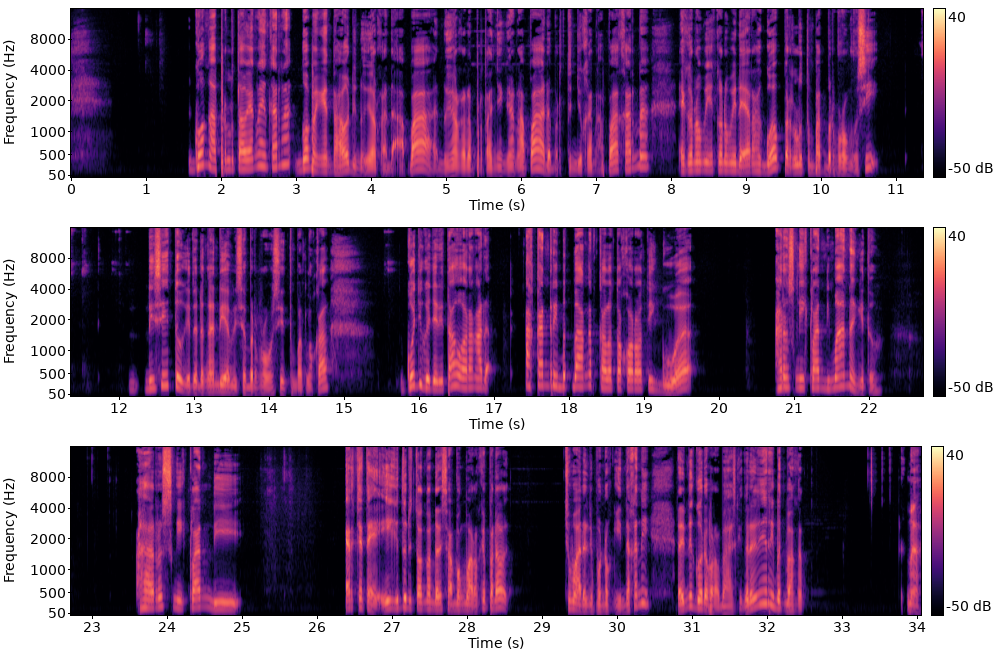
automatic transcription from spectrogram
gue nggak perlu tahu yang lain karena gue pengen tahu di New York ada apa, New York ada pertandingan apa, ada pertunjukan apa. Karena ekonomi ekonomi daerah gue perlu tempat berpromosi di situ gitu. Dengan dia bisa berpromosi di tempat lokal, gue juga jadi tahu orang ada akan ribet banget kalau toko roti gue harus ngiklan di mana gitu, harus ngiklan di RCTI gitu ditonton dari Sabang Merauke padahal cuma ada di Pondok Indah kan nih. Dan ini gue udah pernah bahas gitu. Dan ini ribet banget. Nah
